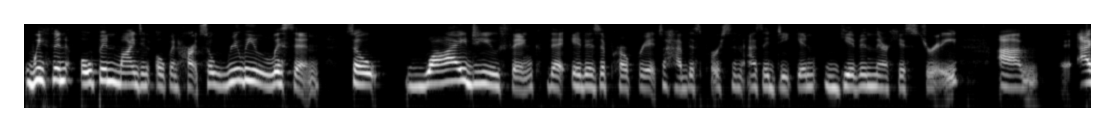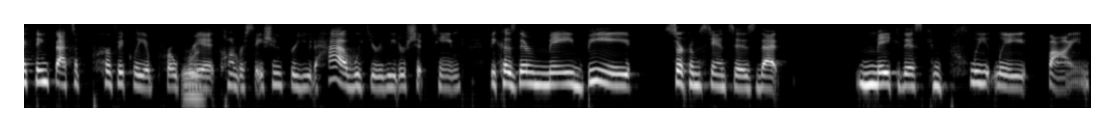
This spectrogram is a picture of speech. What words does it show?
with an open mind and open heart. So really listen. So why do you think that it is appropriate to have this person as a deacon given their history? Um, I think that's a perfectly appropriate conversation for you to have with your leadership team because there may be circumstances that make this completely fine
